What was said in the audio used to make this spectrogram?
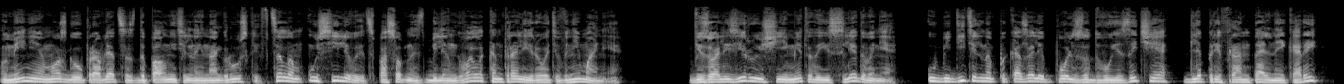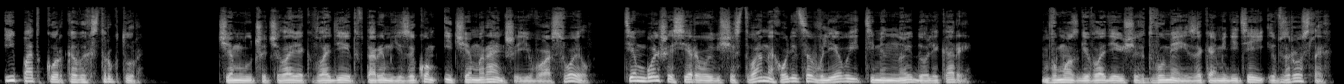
Умение мозга управляться с дополнительной нагрузкой в целом усиливает способность билингвала контролировать внимание. Визуализирующие методы исследования убедительно показали пользу двуязычия для префронтальной коры и подкорковых структур. Чем лучше человек владеет вторым языком и чем раньше его освоил, тем больше серого вещества находится в левой теменной доле коры. В мозге владеющих двумя языками детей и взрослых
